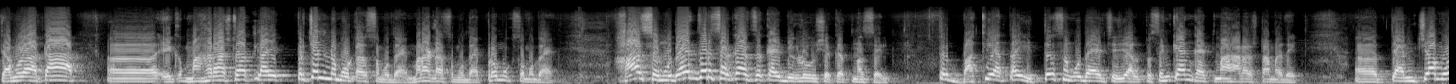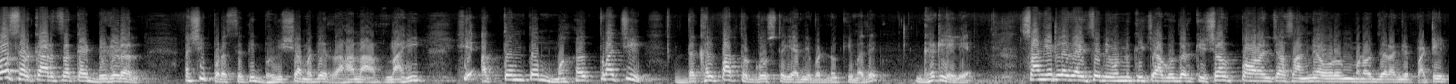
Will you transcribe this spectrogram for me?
त्यामुळं आता एक महाराष्ट्रातला एक प्रचंड मोठा समुदाय मराठा समुदाय प्रमुख समुदाय हा समुदाय जर सरकारचं काही बिघडवू शकत नसेल तर बाकी आता इतर समुदायाचे जे अल्पसंख्याक आहेत महाराष्ट्रामध्ये त्यांच्यामुळं सरकारचं काही बिघडल अशी परिस्थिती भविष्यामध्ये राहणार नाही. ही अत्यंत महत्वाची दखलपात्र गोष्ट या निवडणुकीमध्ये घडलेली आहे. सांगितलं जायचं निवडणुकीच्या अगोदर की शरद पवारांच्या सांगण्यावरून मनोज जरांगे पाटील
